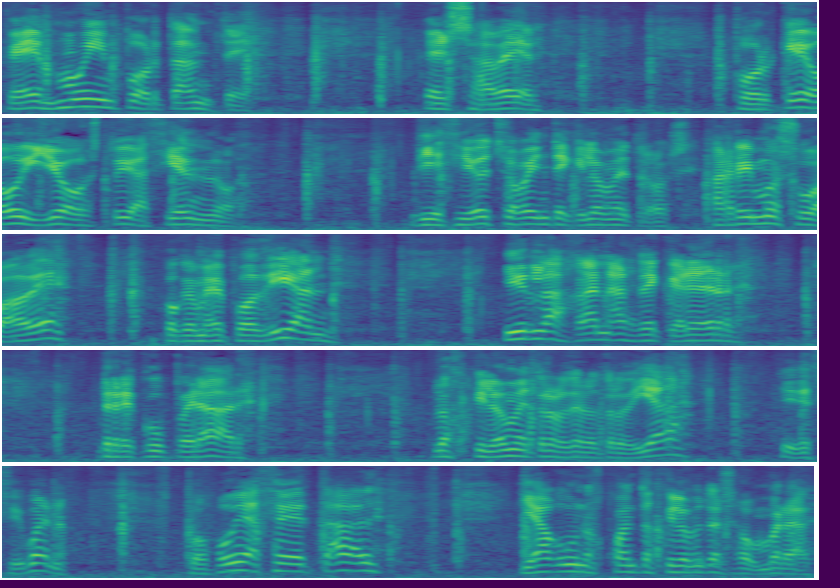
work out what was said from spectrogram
que es muy importante el saber por qué hoy yo estoy haciendo 18 20 kilómetros a ritmo suave, porque me podrían ir las ganas de querer recuperar los kilómetros del otro día y decir, bueno, pues voy a hacer tal y hago unos cuantos kilómetros a umbral.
